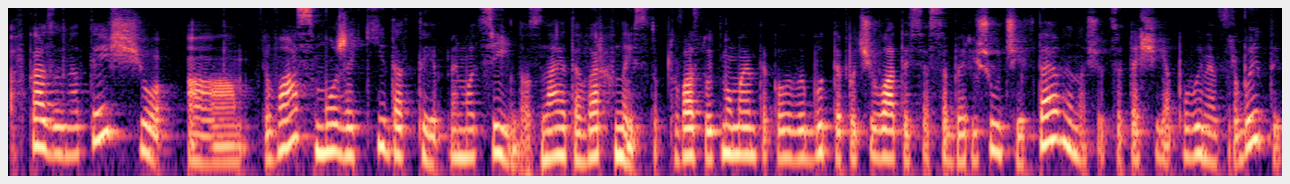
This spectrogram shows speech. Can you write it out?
вказує на те, що а, вас може кидати емоційно, знаєте, вверх-вниз. Тобто у вас будуть моменти, коли ви будете почуватися себе рішуче і впевнено, що це те, що я повинен зробити,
